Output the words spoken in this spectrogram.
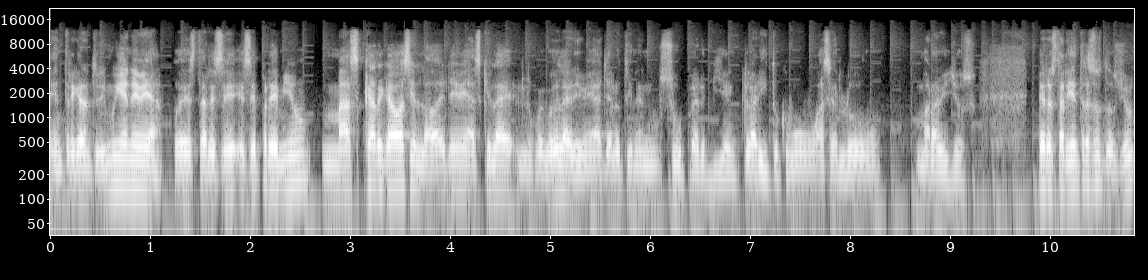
Entre Gran Turismo y NBA puede estar ese, ese premio más cargado hacia el lado de NBA. Es que el juego de la NBA ya lo tienen súper bien clarito cómo hacerlo maravilloso. Pero estaría entre esos dos. Yo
